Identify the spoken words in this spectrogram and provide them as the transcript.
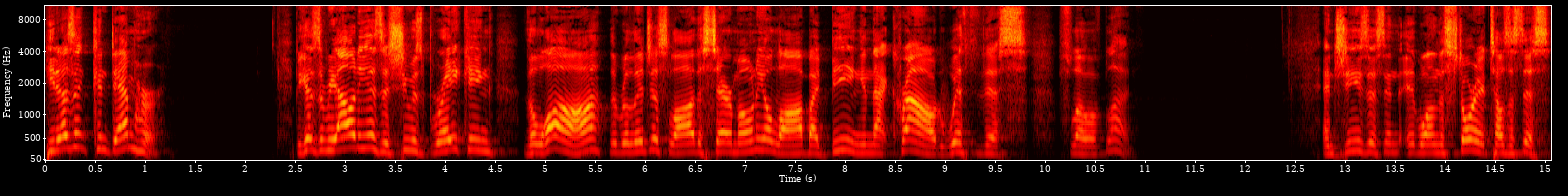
He doesn't condemn her. Because the reality is, is she was breaking the law, the religious law, the ceremonial law, by being in that crowd with this flow of blood. And Jesus, in, well, in the story, it tells us this.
